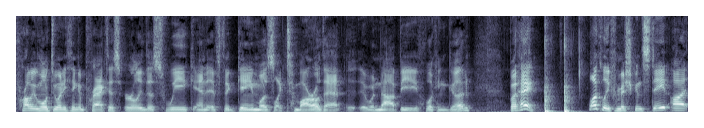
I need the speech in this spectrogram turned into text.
probably won't do anything in practice early this week, and if the game was like tomorrow, that it would not be looking good. But hey, luckily for Michigan State, uh,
